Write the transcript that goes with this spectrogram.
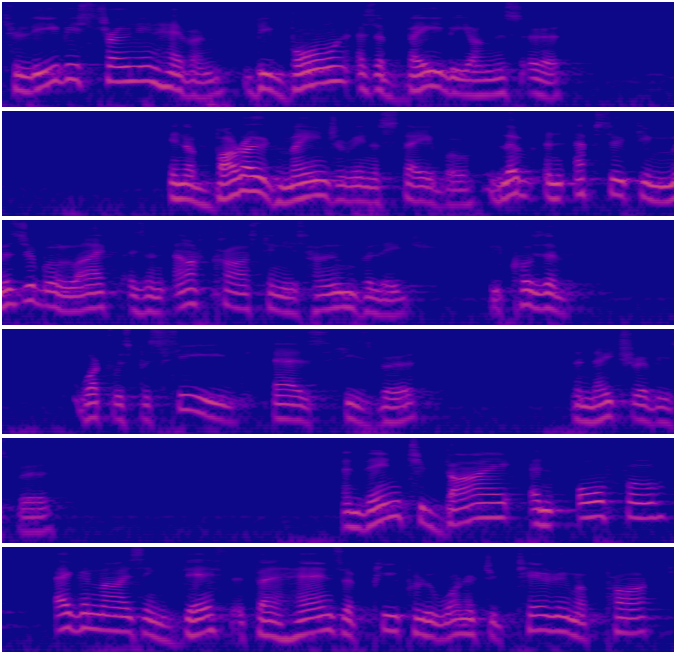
to leave his throne in heaven, be born as a baby on this earth, in a borrowed manger in a stable, live an absolutely miserable life as an outcast in his home village because of what was perceived as his birth, the nature of his birth, and then to die an awful, agonizing death at the hands of people who wanted to tear him apart.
